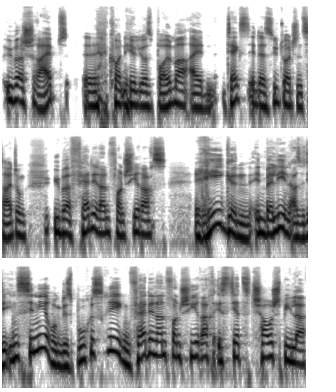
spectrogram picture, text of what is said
überschreibt äh, Cornelius Bollmer einen Text in der Süddeutschen Zeitung über Ferdinand von Schirachs Regen in Berlin, also die Inszenierung des Buches Regen. Ferdinand von Schirach ist jetzt Schauspieler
